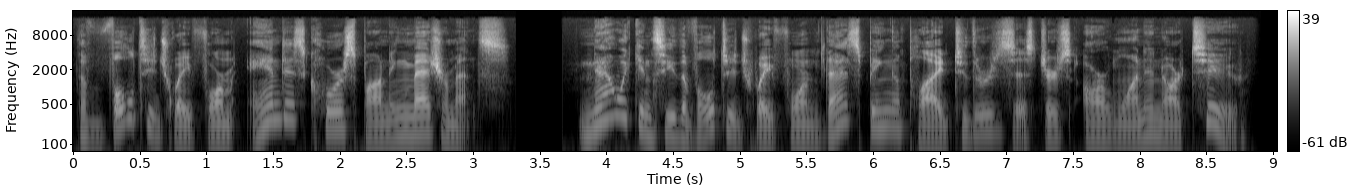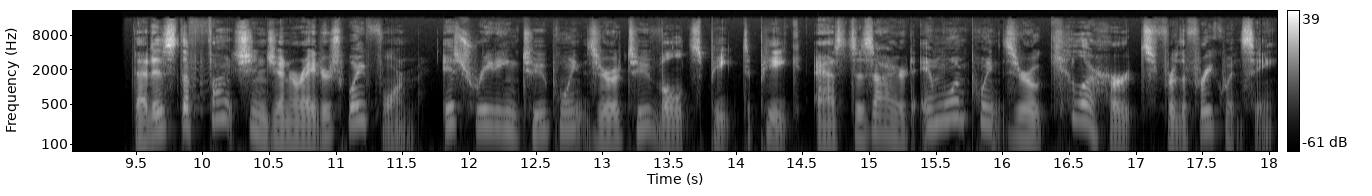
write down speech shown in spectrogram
the voltage waveform and its corresponding measurements. Now we can see the voltage waveform that's being applied to the resistors R1 and R2. That is the function generator's waveform. It's reading 2.02 volts peak to peak as desired and 1.0 kilohertz for the frequency.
